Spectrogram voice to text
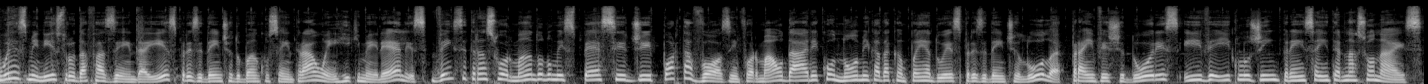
O ex-ministro da Fazenda e ex-presidente do Banco Central, Henrique Meirelles, vem se transformando numa espécie de porta-voz informal da área econômica da campanha do ex-presidente Lula para investidores e veículos de imprensa internacionais.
